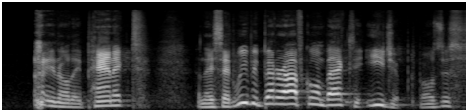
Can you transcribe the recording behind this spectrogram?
you know, they panicked and they said, We'd be better off going back to Egypt, Moses.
